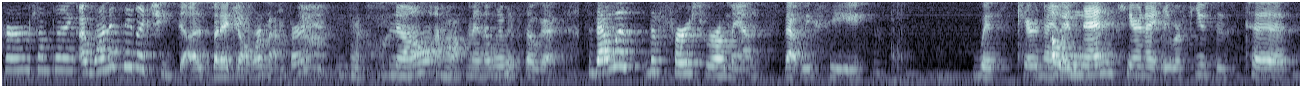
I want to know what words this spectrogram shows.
her or something? I want to say like she does, but I don't remember. no. No, oh man, that would have been so good. So that was the first romance that we see with Oh, Knightley. and then Keira Knightley refuses to.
